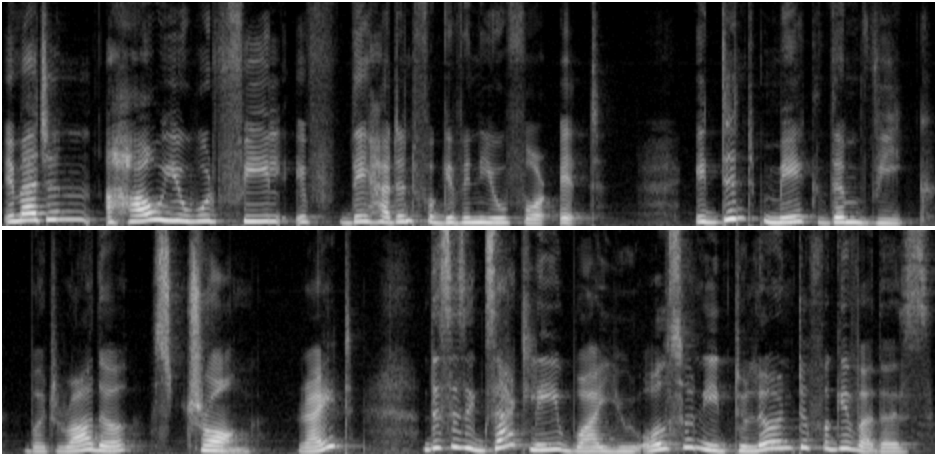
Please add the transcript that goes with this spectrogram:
Imagine how you would feel if they hadn't forgiven you for it. It didn't make them weak, but rather strong, right? This is exactly why you also need to learn to forgive others.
